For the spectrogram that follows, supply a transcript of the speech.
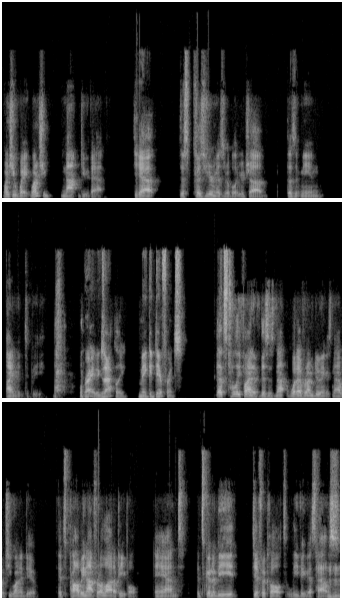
Why don't you wait? Why don't you not do that? Yeah, just because you're miserable at your job doesn't mean I need to be. right, exactly. Make a difference that's totally fine if this is not whatever I'm doing is not what you want to do. It's probably not for a lot of people, and it's going to be difficult leaving this house. Mm-hmm.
